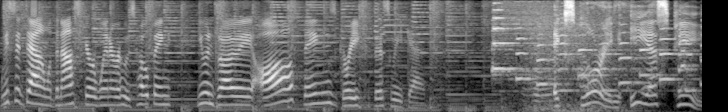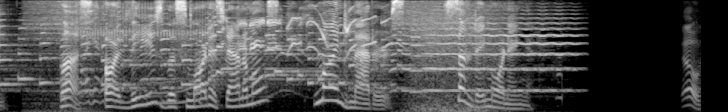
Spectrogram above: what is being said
We sit down with an Oscar winner who's hoping you enjoy all things Greek this weekend. Exploring ESP. Plus, are these the smartest animals? Mind Matters. Sunday morning. No,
